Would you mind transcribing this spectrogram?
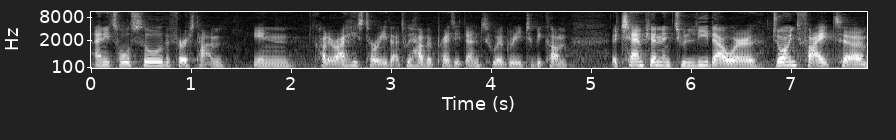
And it's also the first time in cholera history that we have a president who agreed to become a champion and to lead our joint fight uh,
